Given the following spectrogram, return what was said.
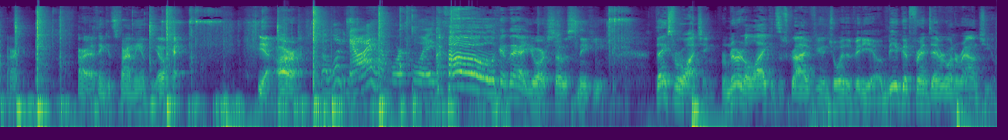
All right. All right. I think it's finally empty. Okay. Yeah. All right. Oh, look, now I have more coins. Oh, look at that. You are so sneaky. Thanks for watching. Remember to like and subscribe if you enjoy the video and be a good friend to everyone around you.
